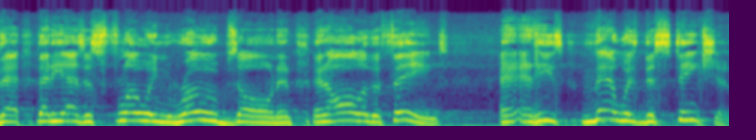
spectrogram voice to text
that, that he has his flowing robes on and, and all of the things, and, and he's met with distinction.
